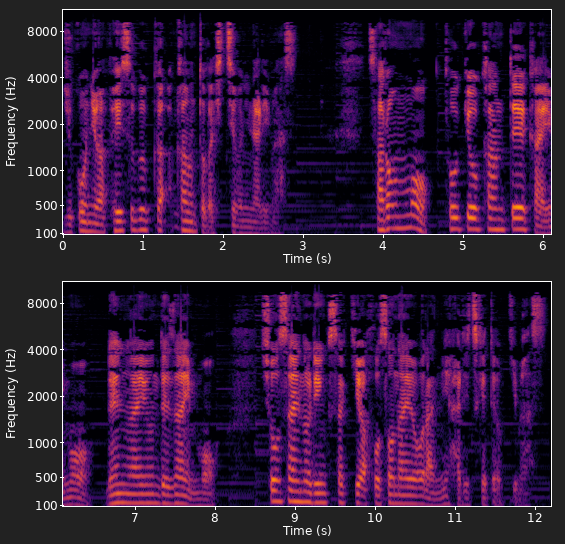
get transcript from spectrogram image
受講には Facebook アカウントが必要になります。サロンも東京鑑定会も恋愛運デザインも詳細のリンク先は細内容欄に貼り付けておきます。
